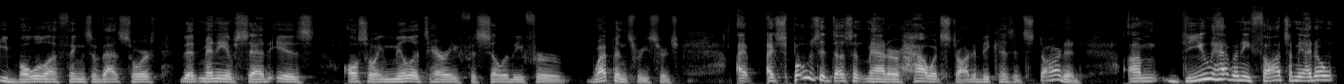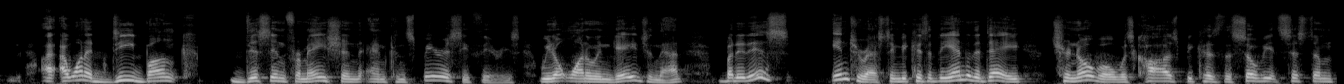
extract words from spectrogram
Ebola, things of that sort, that many have said is also a military facility for weapons research. I, I suppose it doesn't matter how it started because it started. Um, do you have any thoughts? I mean, I don't, I, I want to debunk disinformation and conspiracy theories. We don't want to engage in that. But it is interesting because at the end of the day, Chernobyl was caused because the Soviet system,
